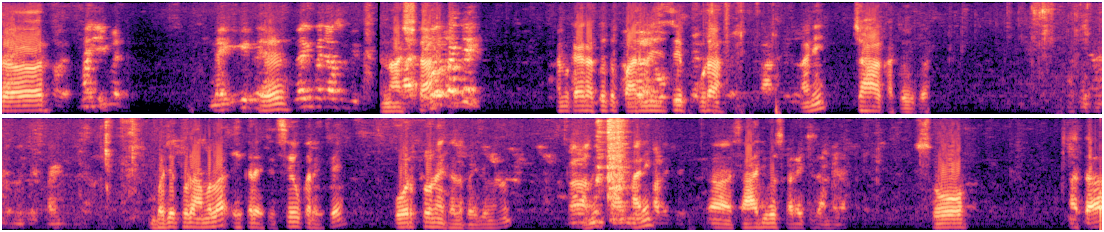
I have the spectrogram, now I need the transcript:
तर हे नाश्ता. आम्ही काय खातो? तर पार्लेजीचे पुडा आणि चहा खातो इथं. बजेट थोडं आम्हाला हे करायचे सेव्ह करायचे ओव्हरफ्लो नाही झालं पाहिजे म्हणून. आणि सहा दिवस काढायचे आम्हाला. सो आता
